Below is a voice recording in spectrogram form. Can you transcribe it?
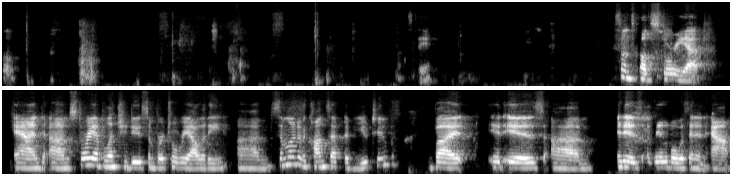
well, let's see. This one's called Story Up. And um, Story Up lets you do some virtual reality, um, similar to the concept of YouTube, but it is um, it is available within an app.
